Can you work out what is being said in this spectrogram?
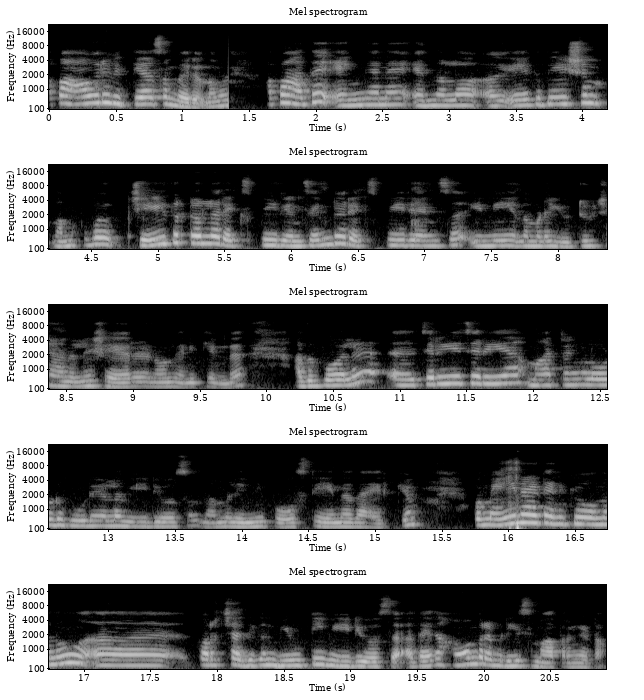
അപ്പോൾ ആ ഒരു വ്യത്യാസം വരും. നമ്മൾ അപ്പോൾ അത് എങ്ങനെ എന്നുള്ള ഏകദേശം നമുക്ക് ചെയ്തിട്ടുള്ള ഒരു എക്സ്പീരിയൻസ് എന്റെ ഒരു എക്സ്പീരിയൻസ് ഇനി നമ്മുടെ യൂട്യൂബ് ചാനലിൽ ഷെയർ ചെയ്യണമെന്ന് എനിക്കുണ്ട്. അതുപോലെ ചെറിയ ചെറിയ മാറ്റങ്ങളോട് കൂടെയുള്ള വീഡിയോസും നമ്മൾ ഇനി പോസ്റ്റ് ചെയ്യുന്നതായിരിക്കും. അപ്പോൾ മെയിനായിട്ട് എനിക്ക് തോന്നുന്നു കുറച്ചധികം ബ്യൂട്ടി വീഡിയോസ് അതായത് ഹോം റെമഡീസ് മാത്രം കേട്ടോ.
